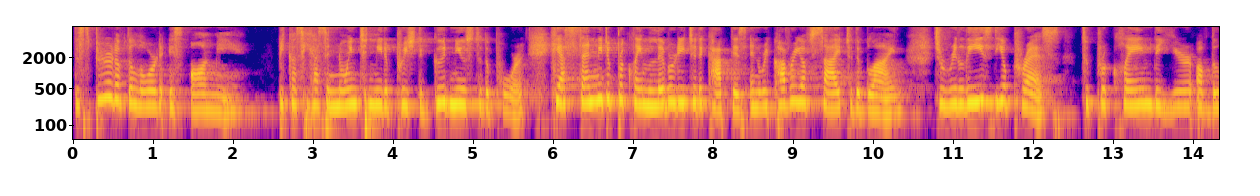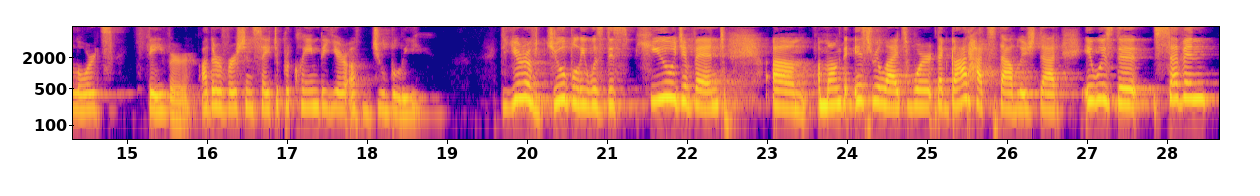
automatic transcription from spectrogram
The Spirit of the Lord is on me because he has anointed me to preach the good news to the poor. He has sent me to proclaim liberty to the captives and recovery of sight to the blind, to release the oppressed, to proclaim the year of the Lord's favor. Other versions say to proclaim the year of Jubilee. The year of Jubilee was this huge event um, among the Israelites were that God had established that it was the seven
